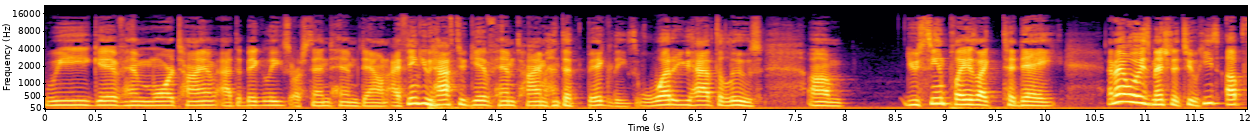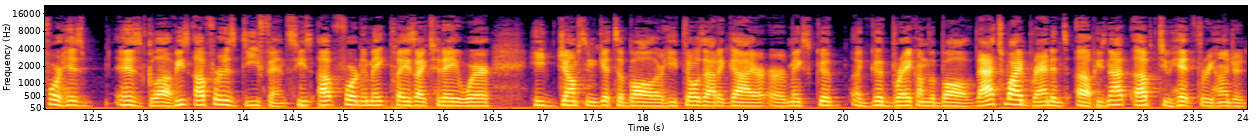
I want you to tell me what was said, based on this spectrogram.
we give him more time at the big leagues or send him down? I think you have to give him time at the big leagues. What do you have to lose? Um, you've seen plays like today, and I always mention it too. He's up for his his glove. He's up for his defense. He's up for to make plays like today where he jumps and gets a ball or he throws out a guy or, or makes good a good break on the ball. That's why Brandon's up. He's not up to hit 300.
